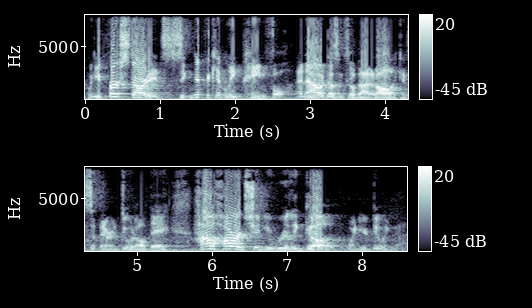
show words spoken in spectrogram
When you first started, it's significantly painful, and now it doesn't feel bad at all. I can sit there and do it all day. How hard should you really go when you're doing that?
